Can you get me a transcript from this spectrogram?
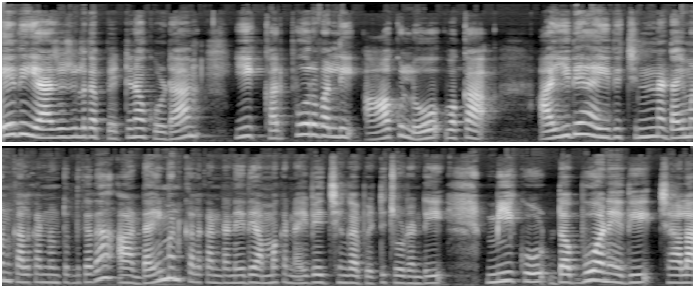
ఏది యాజుజులుగా పెట్టినా కూడా ఈ కర్పూరవల్లి ఆకులో ఒక ఐదే ఐదు చిన్న డైమండ్ కలకండ ఉంటుంది కదా ఆ డైమండ్ కలకండ అనేది అమ్మక నైవేద్యంగా పెట్టి చూడండి. మీకు డబ్బు అనేది చాలా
